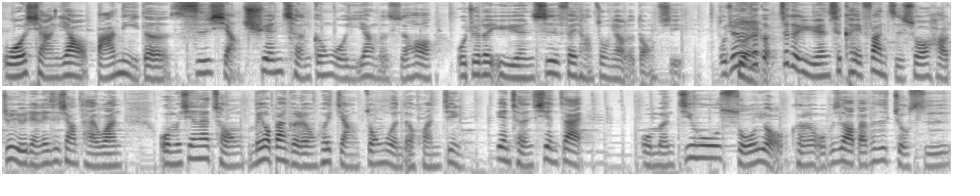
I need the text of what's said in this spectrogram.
我想要把你的思想圈成跟我一样的时候，我觉得语言是非常重要的东西。我觉得这个这个语言是可以泛指说好，就有点类似像台湾，我们现在从没有半个人会讲中文的环境，变成现在我们几乎所有可能我不知道百分之九十，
